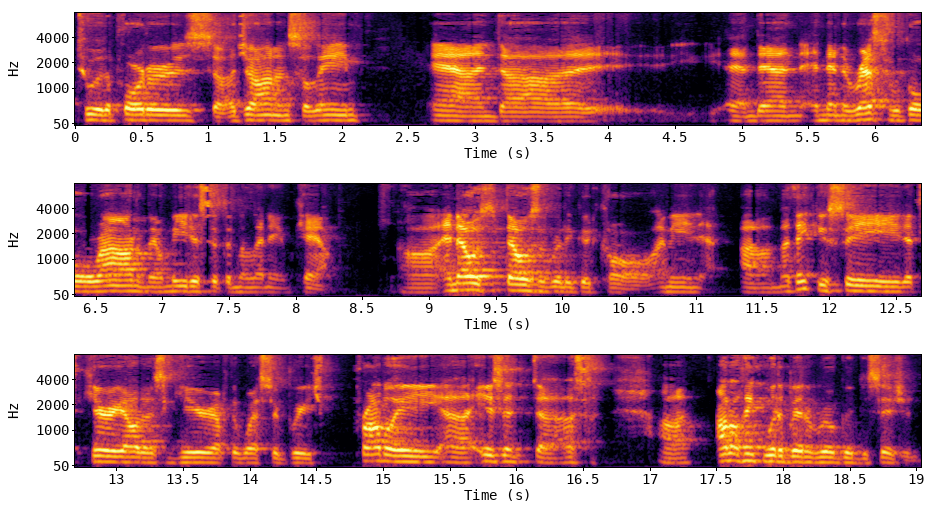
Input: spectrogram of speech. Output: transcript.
two of the porters, John and Salim. And, and then, and then the rest will go around and they'll meet us at the Millennium Camp. and that was, that was a really good call. I mean, um, I think you see that to carry all this gear up the Western Breach probably uh, isn't, uh, uh, I don't think would have been a real good decision.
